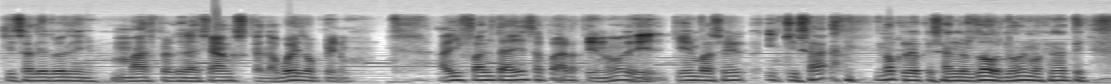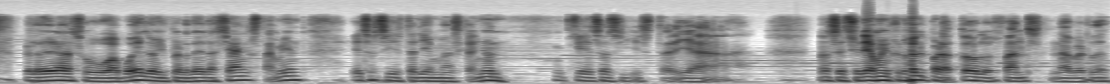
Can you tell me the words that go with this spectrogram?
quizá le duele más perder a Shanks que al abuelo, pero ahí falta esa parte, ¿no? De quién va a ser, y quizá, no creo que sean los dos, ¿no? Imagínate perder a su abuelo y perder a Shanks también, eso sí estaría más cañón, que eso sí estaría, no sé, sería muy cruel para todos los fans, la verdad.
